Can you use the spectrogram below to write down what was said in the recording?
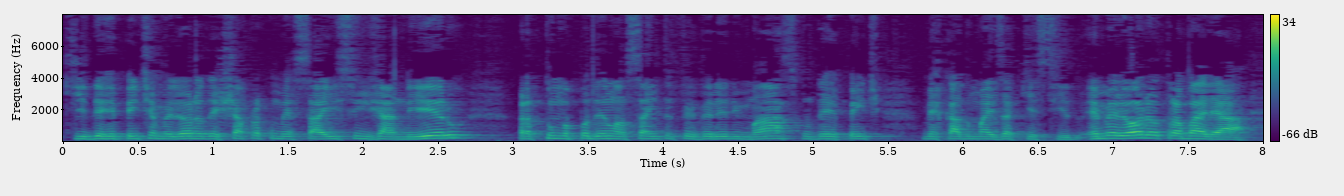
que de repente é melhor eu deixar para começar isso em janeiro, para a turma poder lançar entre fevereiro e março, com de repente mercado mais aquecido? É melhor eu trabalhar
